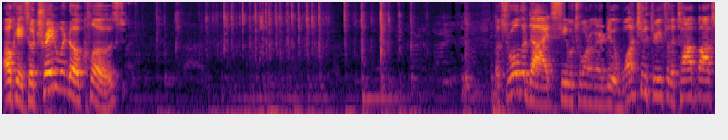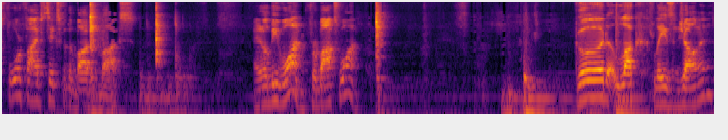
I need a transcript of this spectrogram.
Okay, so trade window closed. Let's roll the die to see which one we're going to do. One, two, three for the top box, four, five, six for the bottom box. And it'll be one for box one. Good luck, ladies and gentlemen.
